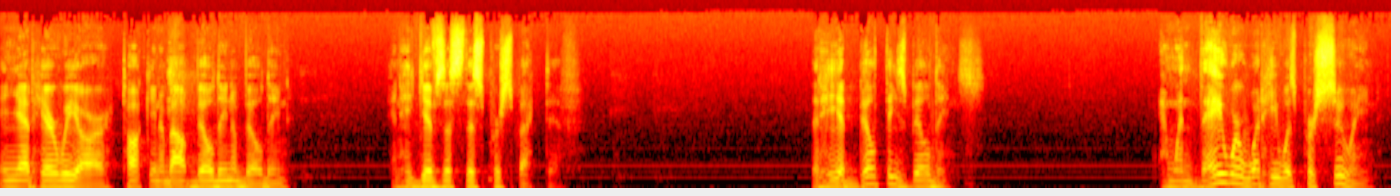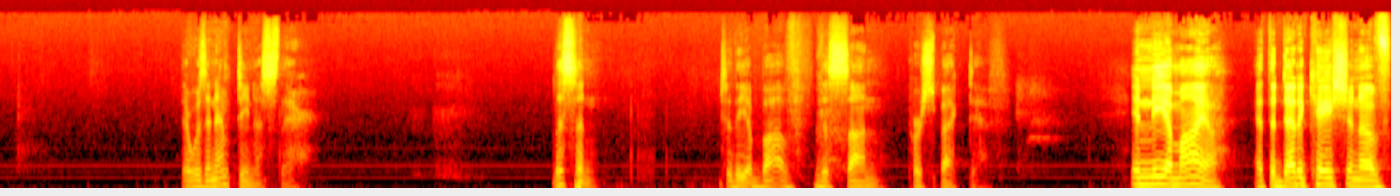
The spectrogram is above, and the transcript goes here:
And yet, here we are talking about building a building, and he gives us this perspective that he had built these buildings and when they were what he was pursuing, there was an emptiness there. Listen to the above the sun perspective. In Nehemiah, at the dedication of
